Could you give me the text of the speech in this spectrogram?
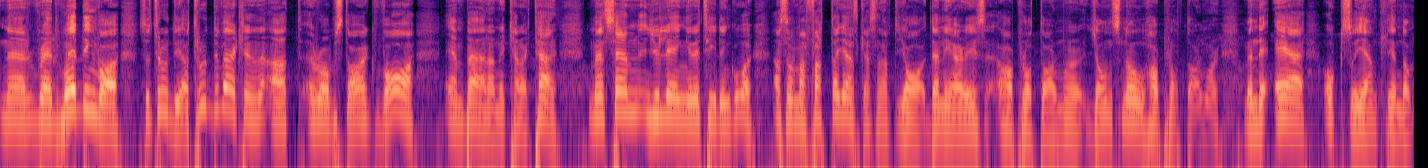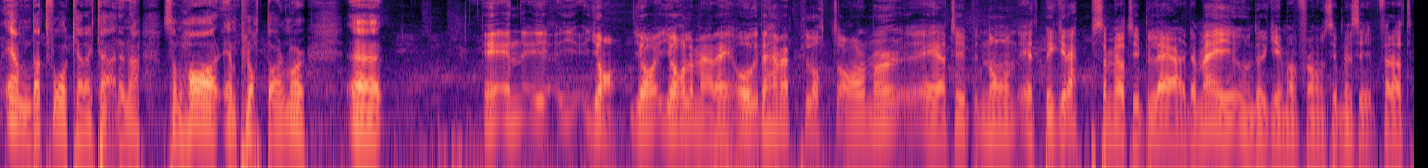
när Red Wedding var så trodde jag trodde verkligen att Rob Stark var en bärande karaktär. Men sen ju längre tiden går, alltså man fattar ganska snabbt, ja Daenerys har plot armor, Jon Snow har plot armor. Men det är också egentligen de enda två karaktärerna som har en plot armor. Uh, Eh, en, eh, ja, jag, jag håller med dig. Och det här med plot armor är typ någon, ett begrepp som jag typ lärde mig under Game of Thrones i princip. För att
